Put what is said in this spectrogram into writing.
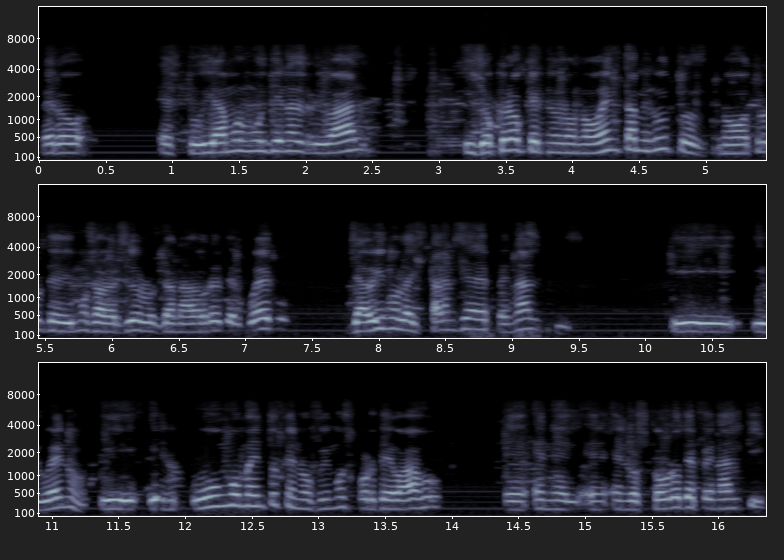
pero estudiamos muy bien al rival y yo creo que en los 90 minutos nosotros debimos haber sido los ganadores del juego. Ya vino la instancia de penaltis. Y, y bueno, y, y hubo un momento que nos fuimos por debajo eh, en, los cobros de penalti,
